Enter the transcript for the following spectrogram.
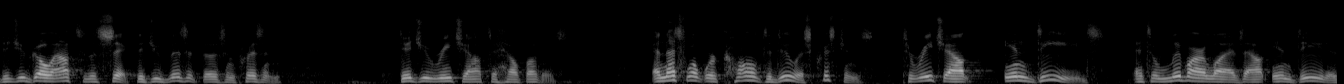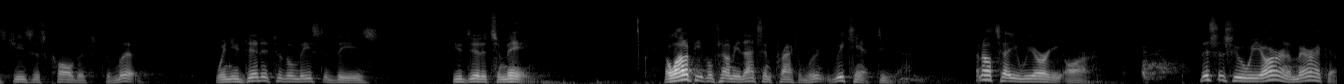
Did you go out to the sick? Did you visit those in prison? Did you reach out to help others? And that's what we're called to do as Christians to reach out in deeds and to live our lives out in deed as Jesus called us to live. When you did it to the least of these, you did it to me. A lot of people tell me that's impractical. We can not do that. And I'll tell you, we already are. This is who we are in America.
